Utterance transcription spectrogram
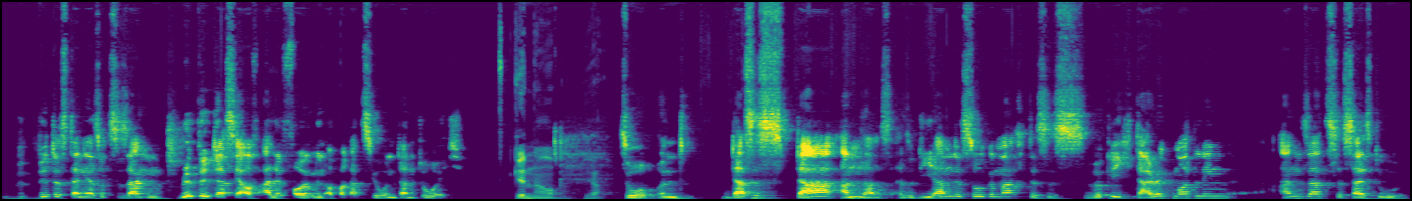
wird das dann ja sozusagen, rippelt das ja auf alle folgenden Operationen dann durch. Genau, ja. So, und das ist da anders. Also die haben das so gemacht, das ist wirklich Direct Modeling Ansatz. Das heißt, du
